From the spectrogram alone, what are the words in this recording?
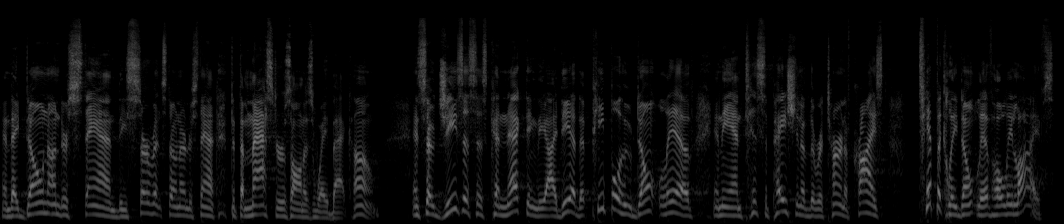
and they don't understand, these servants don't understand that the master is on his way back home. And so Jesus is connecting the idea that people who don't live in the anticipation of the return of Christ typically don't live holy lives.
